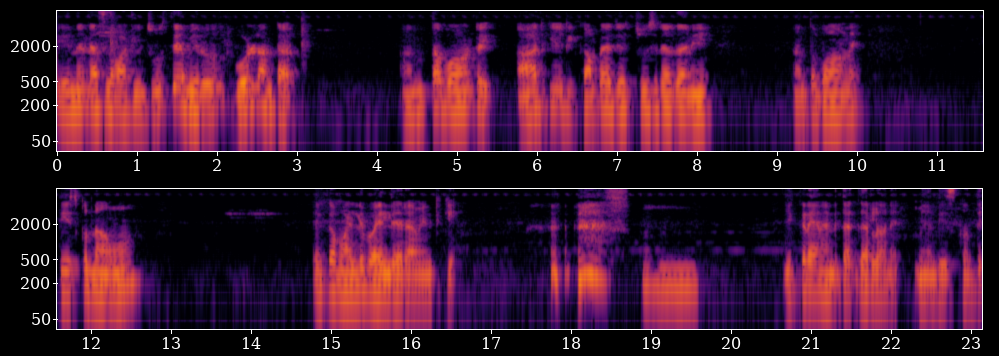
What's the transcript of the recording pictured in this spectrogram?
ఏందండి అసలు వాటిని చూస్తే మీరు గోల్డ్ అంటారు. అంత బాగుంటాయి. వాటికి వీటికి కంపేర్ చేసి చూసినా కానీ అంత బాగున్నాయి. తీసుకున్నాము. ఇక మళ్ళీ బయలుదేరాము ఇంటికి. ఇక్కడేనండి దగ్గరలోనే మేము తీసుకుంది.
